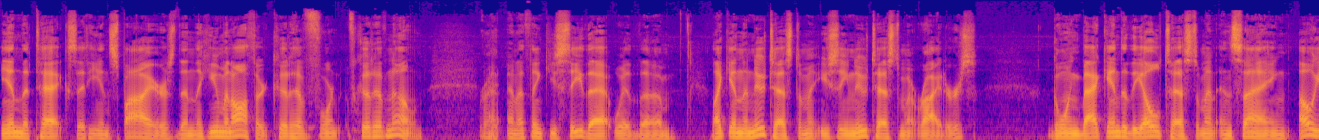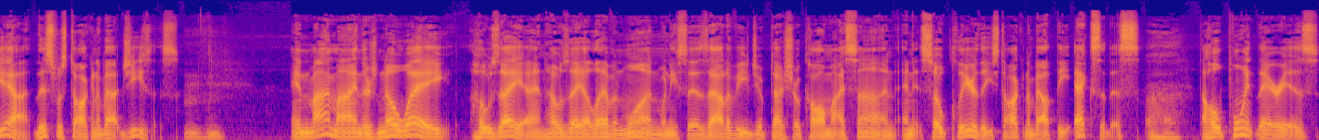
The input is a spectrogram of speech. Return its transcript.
in the text that he inspires than the human author could have for, could have known. Right. And I think you see that with um, like in the New Testament, you see New Testament writers going back into the Old Testament and saying, "Oh yeah, this was talking about Jesus." hmm in my mind, there's no way Hosea in Hosea 11 1, when he says, Out of Egypt I shall call my son, and it's so clear that he's talking about the Exodus. Uh-huh. The whole point there is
